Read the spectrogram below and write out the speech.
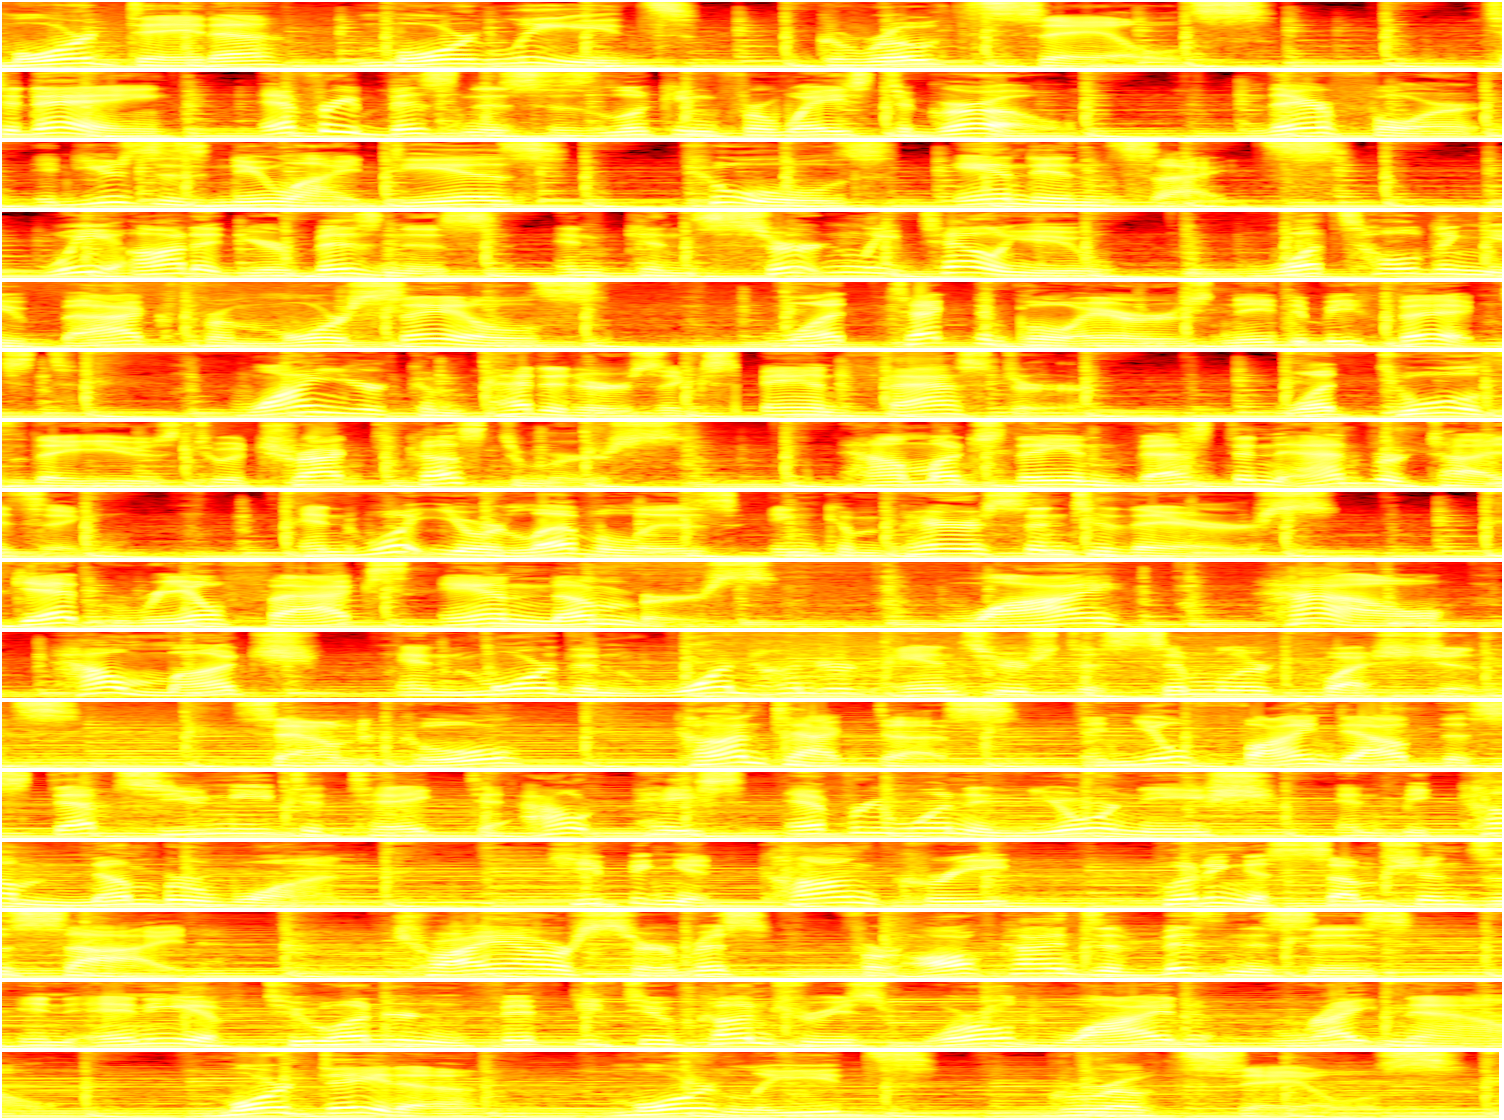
More data, more leads, growth sales. Today, every business is looking for ways to grow. Therefore, it uses new ideas, tools, and insights. We audit your business and can certainly tell you what's holding you back from more sales, what technical errors need to be fixed, why your competitors expand faster, what tools they use to attract customers, how much they invest in advertising, and what your level is in comparison to theirs. Get real facts and numbers. Why, how, how much, and more than 100 answers to similar questions. Sound cool? Contact us, and you'll find out the steps you need to take to outpace everyone in your niche and become number one. Keeping it concrete, putting assumptions aside. Try our service for all kinds of businesses in any of 252 countries worldwide right now. More data, more leads, growth sales.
